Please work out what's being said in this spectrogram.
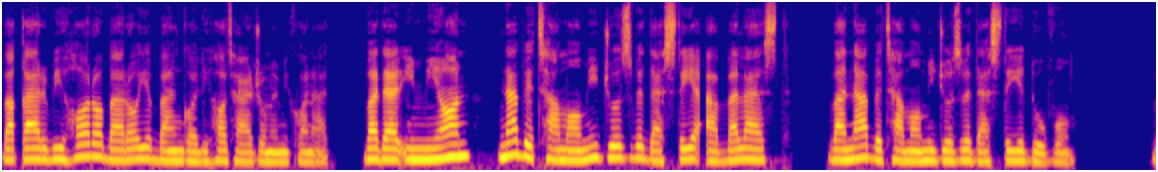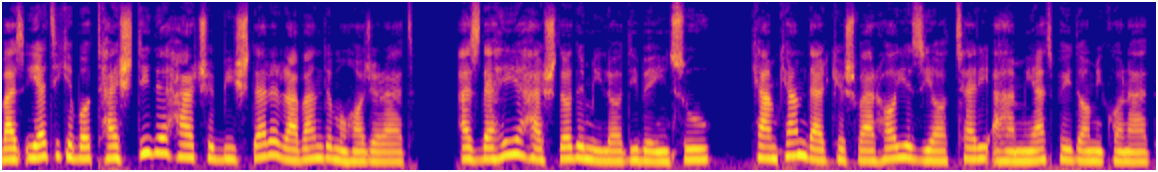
و غربی ها را برای بنگالی ها ترجمه می کند و در این میان نه به تمامی جزو دسته اول است و نه به تمامی جزو دسته دوم. وضعیتی که با تشدید هرچه بیشتر روند مهاجرت از دهه 80 میلادی به این سو کم کم در کشورهای زیادتری اهمیت پیدا می کند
